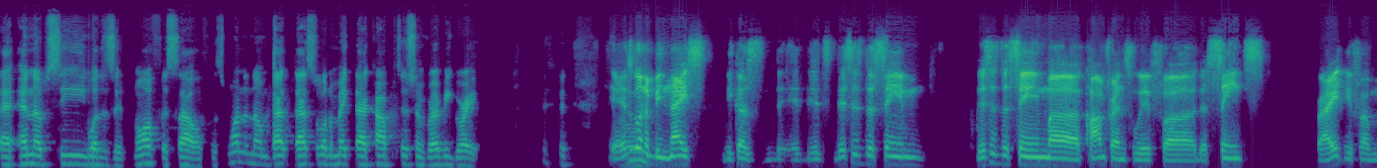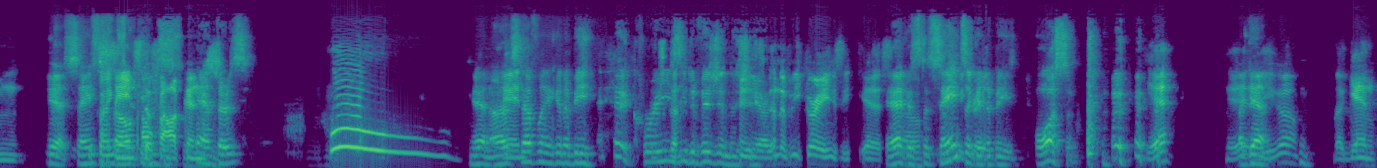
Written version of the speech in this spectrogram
that NFC what is it north or south? It's one of them that that's going to make that competition very great. Yeah, it's going to be nice because it, it's this is the same this is the same uh, conference with uh, the Saints, right? If I'm Yeah, Saints, Saints, Falcons, the Falcons. Panthers. Woo! Yeah, no, it's And- definitely going to be a crazy gonna- division this year. It's going to be crazy. Yes. Yeah, because uh, the it's gonna be Saints are going to be awesome. Yeah. Yeah. Again. There you go. Again.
